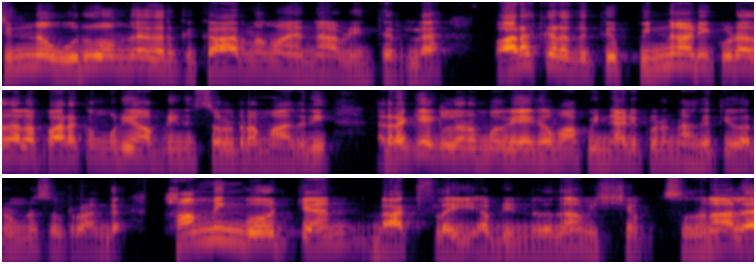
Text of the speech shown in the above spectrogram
சின்ன உருவம் தான் இதற்கு காரணமாக என்ன அப்படின்னு தெரியல. பறக்கிறதுக்கு பின்னாடி கூட அதால் பறக்க முடியும் அப்படின்னு சொல்கிற மாதிரி ரெக்கைகளை ரொம்ப வேகமாக பின்னாடி கூட நகர்த்தி வரும்னு சொல்கிறாங்க humming bird can back fly அப்படின்றது தான் விஷயம். ஸோ அதனால்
